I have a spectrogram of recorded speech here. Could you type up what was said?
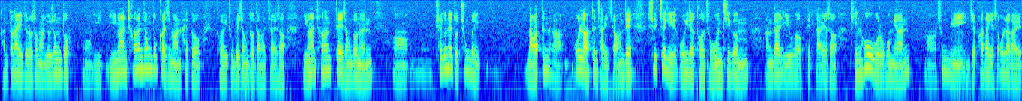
간단하게 들어서만 요 정도 어, 2만 천 원 정도까지만 해도 거의 두 배 정도 남았죠. 그래서 2만 천 원대 정도는 어, 최근에도 충분히 나왔던 아, 올라갔던 자리죠. 근데 실적이 오히려 더 좋은 지금 안 갈 이유가 없겠다. 그래서 긴 호흡으로 보면 어, 충분히 이제 바닥에서 올라갈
